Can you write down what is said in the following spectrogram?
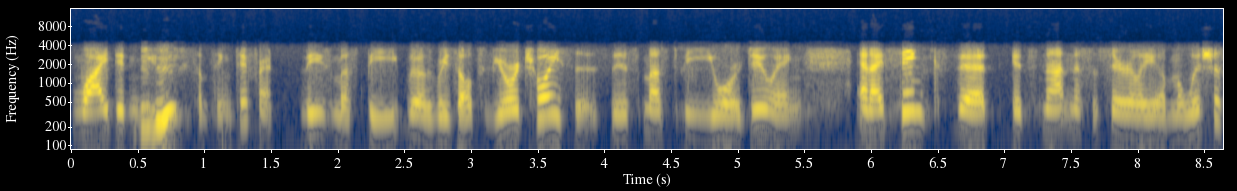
Why didn't mm-hmm. you do something different? These must be the results of your choices. This must be your doing. And I think that it's not necessarily a malicious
